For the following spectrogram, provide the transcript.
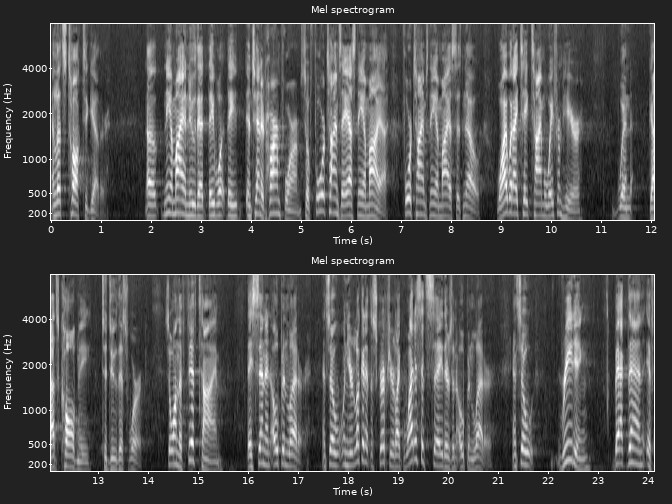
and let's talk together. Now, Nehemiah knew that they, they intended harm for him. So, four times they asked Nehemiah. Four times Nehemiah says, No. Why would I take time away from here when God's called me to do this work? So, on the fifth time, they sent an open letter. And so, when you're looking at the scripture, like, why does it say there's an open letter? And so, reading, back then, if,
